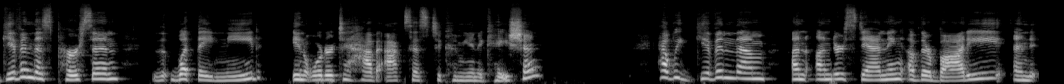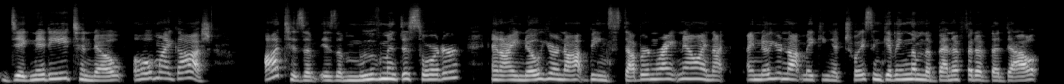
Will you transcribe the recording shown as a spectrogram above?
given this person th- what they need in order to have access to communication? Have we given them an understanding of their body and dignity to know, oh my gosh, autism is a movement disorder and I know you're not being stubborn right now. I not I know you're not making a choice and giving them the benefit of the doubt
